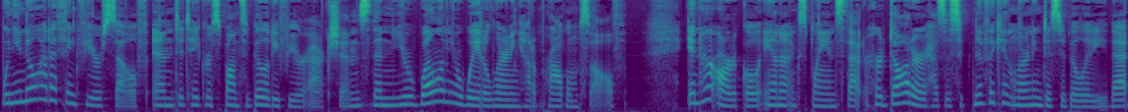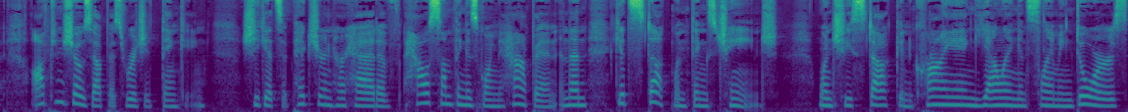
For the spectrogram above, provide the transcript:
When you know how to think for yourself and to take responsibility for your actions, then you're well on your way to learning how to problem solve. In her article, Anna explains that her daughter has a significant learning disability that often shows up as rigid thinking. She gets a picture in her head of how something is going to happen and then gets stuck when things change. When she's stuck and crying, yelling, and slamming doors,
